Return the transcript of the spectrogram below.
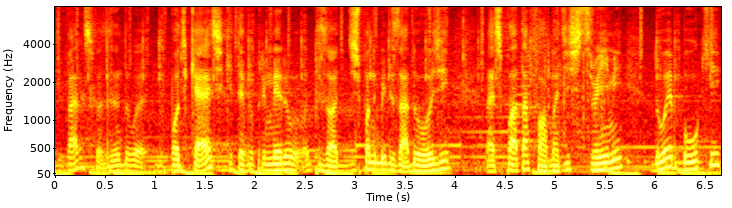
de várias coisas, né? do, do podcast, que teve o primeiro episódio disponibilizado hoje nas plataformas de streaming, do e-book,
